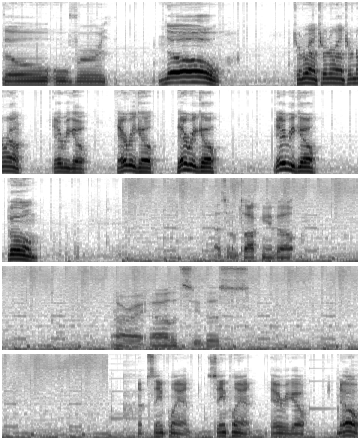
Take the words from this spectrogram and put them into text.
go over. No! Turn around, turn around, turn around. There we go. There we go. There we go. There we go. Boom. That's what I'm talking about. Alright, uh, let's see this. Yep, same plan. Same plan. There we go. No.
